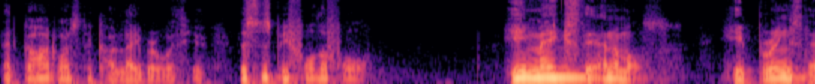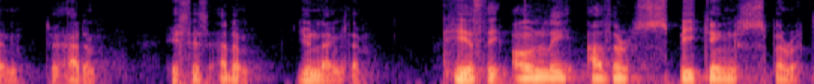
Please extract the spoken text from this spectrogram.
that God wants to co labor with you. This is before the fall. He makes the animals, He brings them to Adam. He says, Adam, you name them. He is the only other speaking spirit.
